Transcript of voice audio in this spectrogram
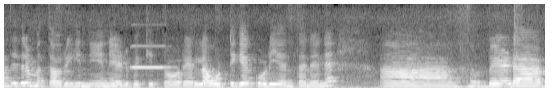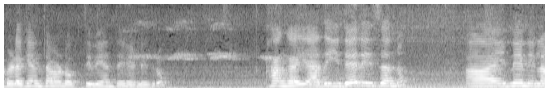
ಅಂದಿದ್ರೆ ಮತ್ತು ಅವ್ರಿಗೆ ಇನ್ನೇನು ಹೇಳಬೇಕಿತ್ತು. ಅವರೆಲ್ಲ ಒಟ್ಟಿಗೆ ಕೊಡಿ ಅಂತಲೇ ಬೇಡ ಬೆಳಗ್ಗೆ ತಗೊಂಡು ಹೋಗ್ತೀವಿ ಅಂತ ಹೇಳಿದರು. ಹಾಗಾಗಿ ಅದು ಇದೇ ರೀಸನ್ನು ಇನ್ನೇನಿಲ್ಲ,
